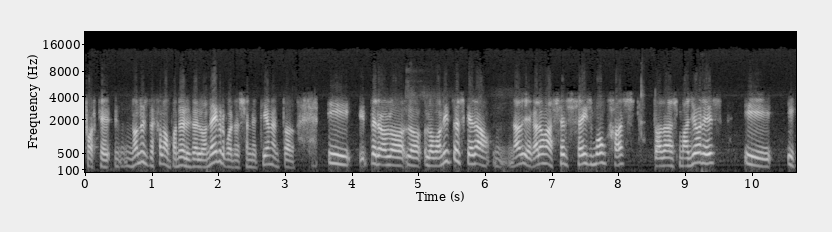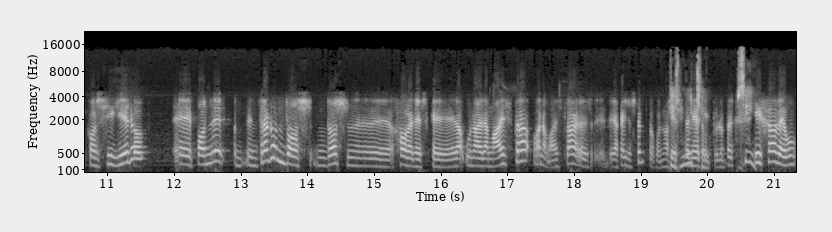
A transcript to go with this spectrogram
porque no les dejaban poner el velo negro, bueno, se metían en todo. Y, pero lo, lo, lo bonito es que eran, nada, llegaron a ser seis monjas, todas mayores, y, y consiguieron eh, poner, entraron dos, dos eh, jóvenes que era, una era maestra, bueno, maestra de aquellos tiempos, pues no sé si tenía título, pero hija de un,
